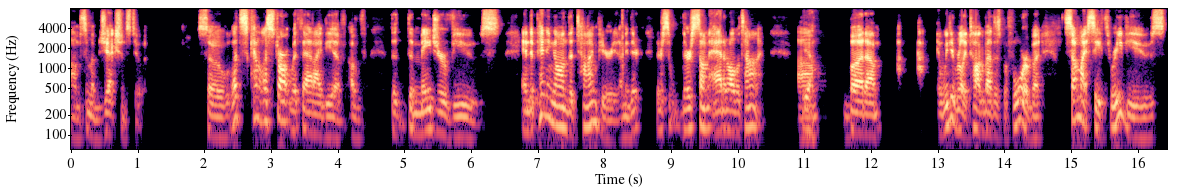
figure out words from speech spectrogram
um, some objections to it. So let's kind of let's start with that idea of, of the, the major views. And depending on the time period, I mean, there, there's there's some added all the time. Um, yeah. But um, and we didn't really talk about this before, but some might see three views.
